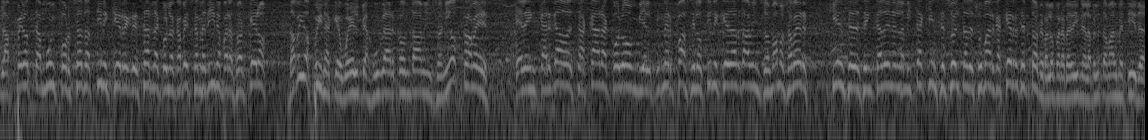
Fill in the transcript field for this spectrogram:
La pelota muy forzada. Tiene que regresarla con la cabeza Medina para su arquero. David Ospina que vuelve a jugar con Davinson. Y otra vez el encargado de sacar a Colombia. El primer pase lo tiene que dar Davinson. Vamos a ver quién se desencadena en la mitad, quién se suelta de su marca. ¿Qué receptor? El balón para Medina. La pelota mal metida.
